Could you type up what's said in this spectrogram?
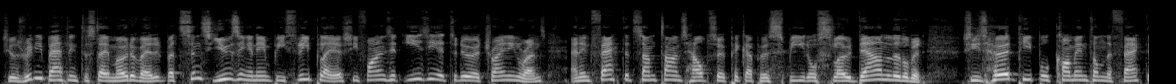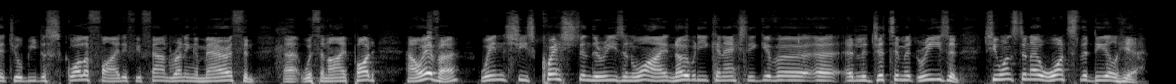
She was really battling to stay motivated, but since using an MP3 player, she finds it easier to do her training runs, and in fact, it sometimes helps her pick up her speed or slow down a little bit. She's heard people comment on the fact that you'll be disqualified if you're found running a marathon uh, with an iPod. However, when she's questioned the reason why, nobody can actually give her a, a legitimate reason. She wants to know what's the deal here.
